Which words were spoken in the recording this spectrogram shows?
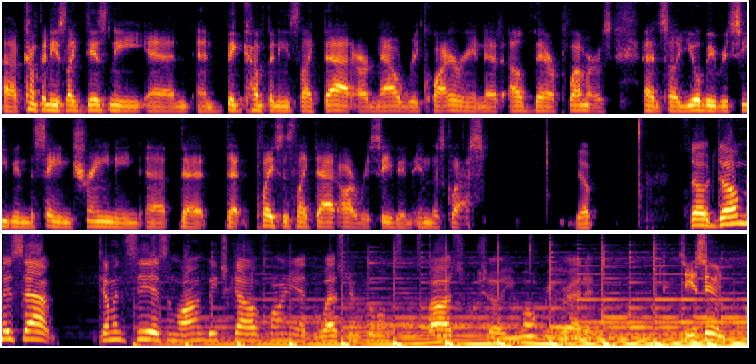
uh, companies like Disney and and big companies like that are now requiring it of their plumbers, and so you'll be receiving the same training training uh, that that places like that are receiving in this class. Yep. So don't miss out. Come and see us in Long Beach, California at the Western Pool Spa Show. You won't regret it. See you soon.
